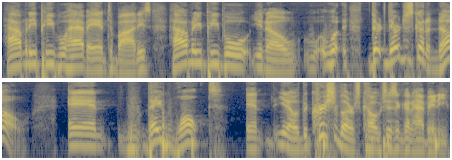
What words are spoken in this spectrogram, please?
how many people have antibodies, how many people, you know, what, they're, they're just going to know. And they won't. And, you know, the Christian Brothers coach isn't going to have any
